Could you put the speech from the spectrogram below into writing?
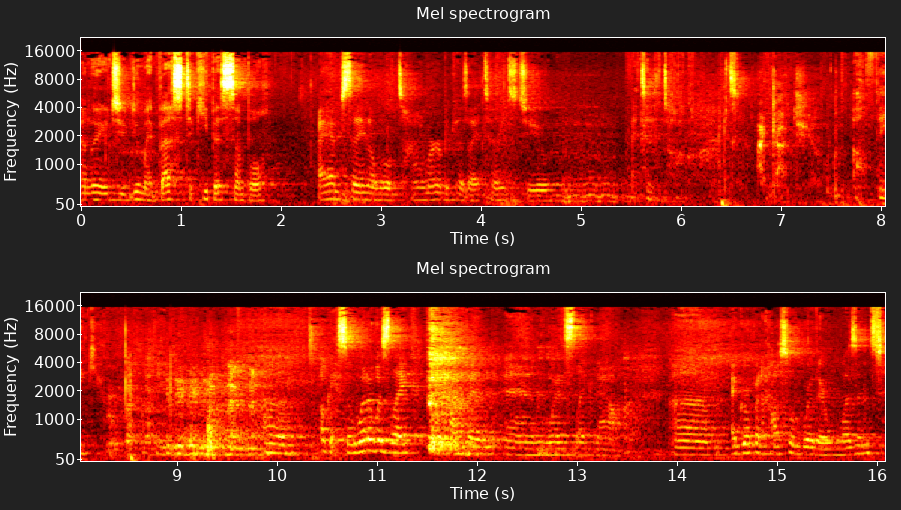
I'm going to do my best to keep it simple. I am setting a little timer because I tend to, I tend to talk a lot. I got you. Oh, thank you. Thank you. Um, okay, so what it was like, what happened, and what it's like now. Um, I grew up in a household where there wasn't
